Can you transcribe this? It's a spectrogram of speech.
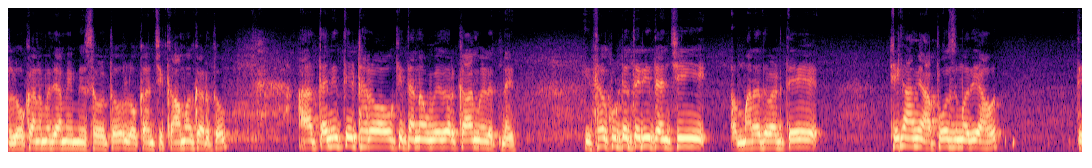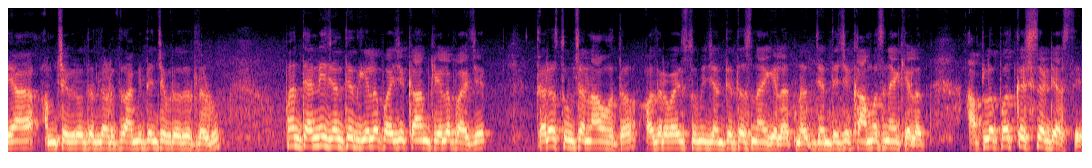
लोकांमध्ये आम्ही मिसळतो लोकांची कामं करतो. त्यांनी ते ठरवावं की त्यांना उमेदवार का मिळत नाहीत? इथं कुठंतरी त्यांची मला तर वाटते ठीक आहे आम्ही अपोजमध्ये आहोत. त्या आमच्या विरोधात लढतात आम्ही त्यांच्या विरोधात लढू. पण त्यांनी जनतेत गेलं पाहिजे काम केलं पाहिजे. तरच तुमचं नाव होतं. अदरवाईज तुम्ही जनतेतच नाही गेलात ना जनतेचे कामच नाही केलं आपलं पद कशासाठी असते.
